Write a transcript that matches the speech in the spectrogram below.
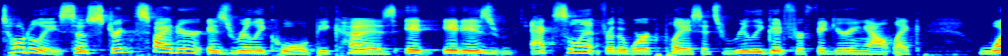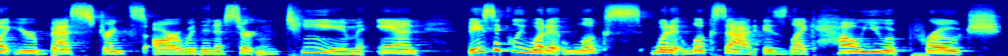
Totally. So Strengths Finder is really cool because it it is excellent for the workplace. It's really good for figuring out like what your best strengths are within a certain team and basically what it looks what it looks at is like how you approach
